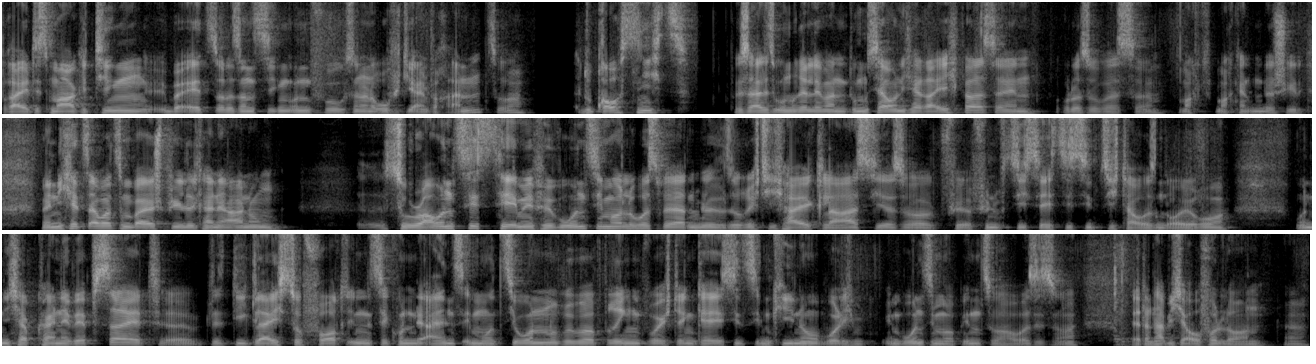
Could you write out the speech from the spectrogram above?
breites Marketing über Ads oder sonstigen Unfug, sondern rufe ich die einfach an. So. Du brauchst nichts. Das ist alles unrelevant. Du musst ja auch nicht erreichbar sein oder sowas. Macht, macht keinen Unterschied. Wenn ich jetzt aber zum Beispiel, keine Ahnung, Surround-Systeme für Wohnzimmer loswerden will, so richtig High Class hier, so für 50, 60, 70.000 Euro. Und ich habe keine Website, äh, die gleich sofort in Sekunde eins Emotionen rüberbringt, wo ich denke, ich sitze im Kino, obwohl ich im Wohnzimmer bin zu Hause. So. Ja, dann habe ich auch verloren. Ja.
